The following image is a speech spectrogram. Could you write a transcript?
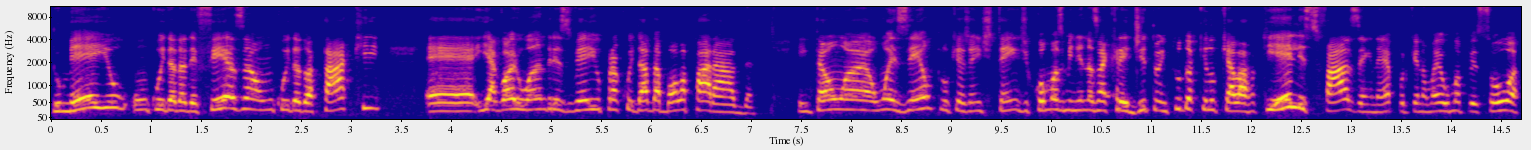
do meio, um cuida da defesa, um cuida do ataque. É, e agora o Andres veio para cuidar da bola parada. Então, é um exemplo que a gente tem de como as meninas acreditam em tudo aquilo que, ela, que eles fazem, né? Porque não é uma pessoa,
